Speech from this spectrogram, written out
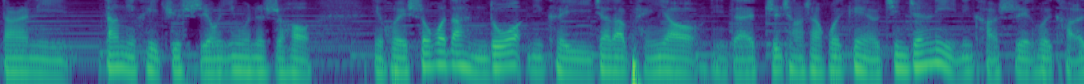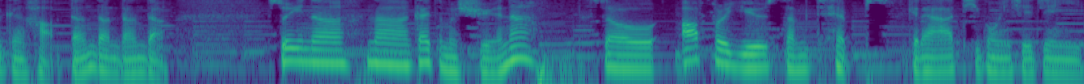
当然你，当你可以去使用英文的时候，你会收获到很多，你可以交到朋友，你在职场上会更有竞争力，你考试也会考得更好，等等等等。所以呢，那该怎么学呢？So offer you some tips，给大家提供一些建议。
